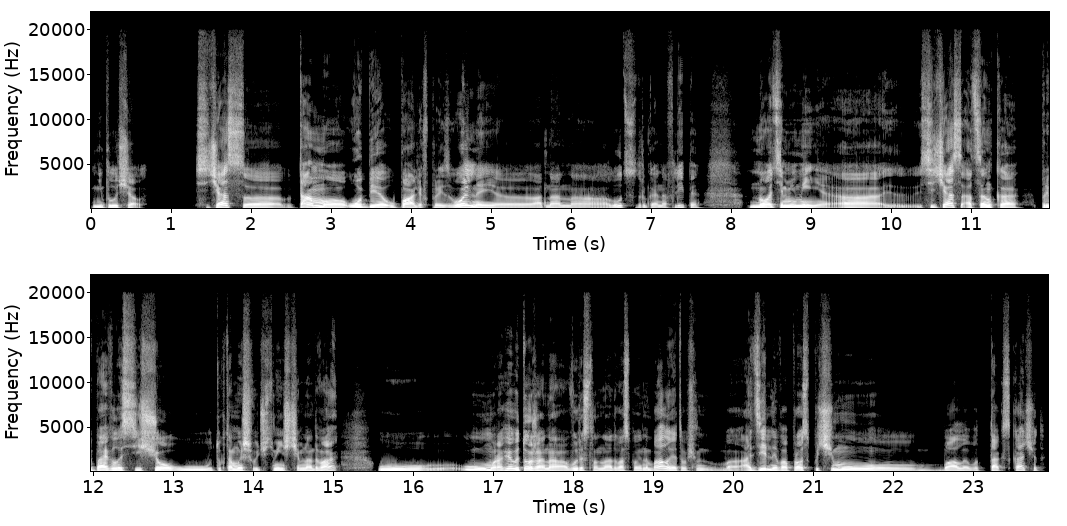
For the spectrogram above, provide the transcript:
не получала. Сейчас э, там э, обе упали в произвольной, э, одна на Луц, другая на Флипе, но тем не менее, э, сейчас оценка прибавилась еще у Туктамышевой чуть меньше, чем на 2, у, у Муравьевой тоже она выросла на 2,5 балла. Это, в общем, отдельный вопрос, почему баллы вот так скачут.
